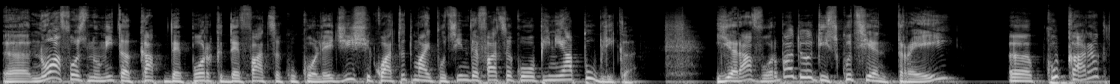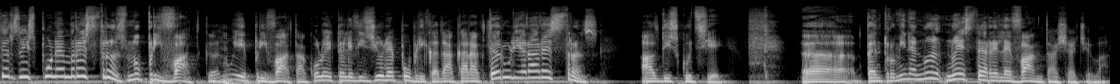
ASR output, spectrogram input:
uh, nu a fost numită cap de porc de față cu colegii și cu atât mai puțin de față cu opinia publică. Era vorba de o discuție în trei, uh, cu caracter, să-i spunem, restrâns, nu privat, că nu e privat, acolo e televiziune publică, dar caracterul era restrâns al discuției. Uh, pentru mine nu, nu este relevant așa ceva.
